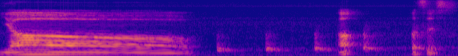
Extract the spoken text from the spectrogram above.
Yo. Oh, what's this?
